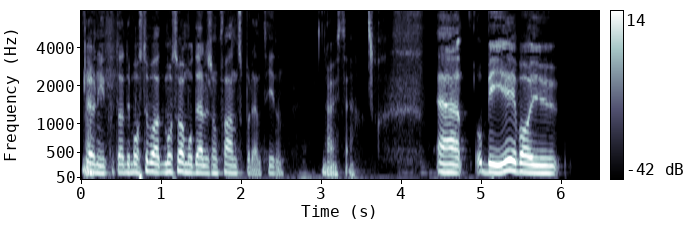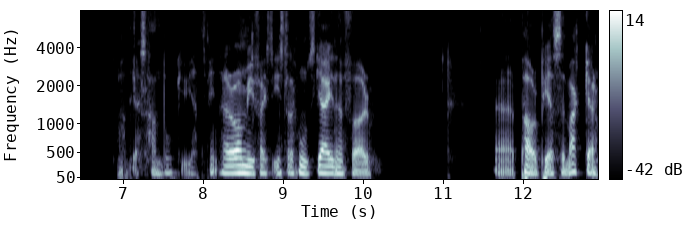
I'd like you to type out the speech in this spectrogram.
Det gör den inte, det måste vara, det måste vara modeller som fanns på den tiden. Ja, just det. Eh, och BE var ju, deras handbok är ju jättefin. Här har de ju faktiskt installationsguiden för eh, PowerPC-mackar.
